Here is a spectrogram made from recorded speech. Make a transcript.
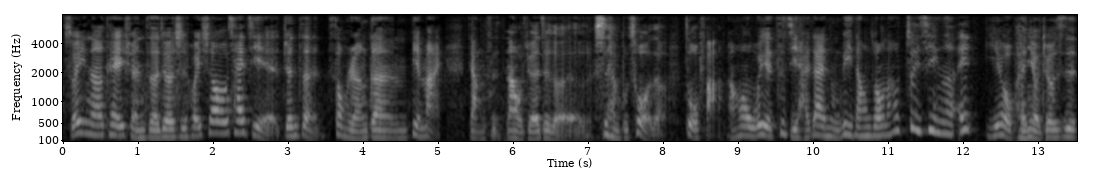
所以呢，可以选择就是回收、拆解、捐赠、送人跟变卖这样子。那我觉得这个是很不错的做法。然后我也自己还在努力当中。然后最近呢，诶，也有朋友就是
